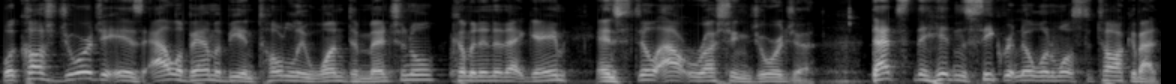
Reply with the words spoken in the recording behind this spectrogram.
What cost Georgia is Alabama being totally one dimensional coming into that game and still outrushing Georgia. That's the hidden secret no one wants to talk about.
